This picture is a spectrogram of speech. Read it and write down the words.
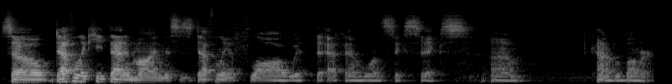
so definitely keep that in mind. This is definitely a flaw with the FM166. Um, kind of a bummer.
